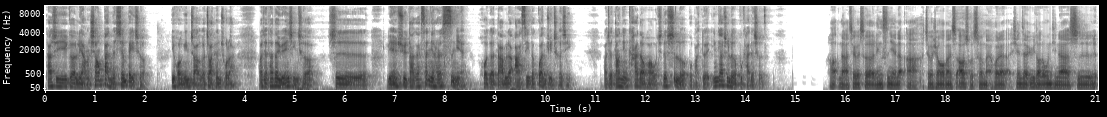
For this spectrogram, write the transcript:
它是一个两厢半的掀背车，一会儿给你找个照片出来，而且它的原型车是连续大概三年还是四年获得 WRC 的冠军车型，而且当年开的话，我记得是勒布吧？对，应该是勒布开的车子。好，那这个车零四年的啊，这个小伙伴是二手车买回来的，现在遇到的问题呢是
